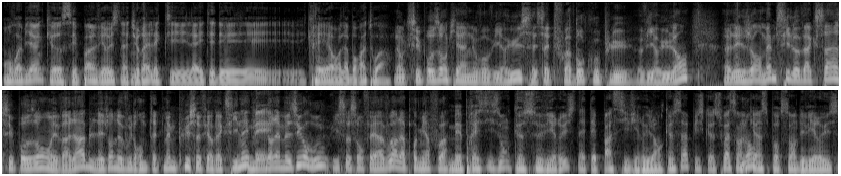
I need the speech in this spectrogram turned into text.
on voit bien que c'est pas un virus naturel Mhm. et qu'il a été des- créé en laboratoire. Donc supposons qu'il y a un nouveau virus, et cette fois beaucoup plus virulent, les gens, même si le vaccin, supposons, est valable, les gens ne voudront peut-être même plus se faire vacciner, Mais- dans la mesure où ils se sont fait avoir la première fois. Mais précisons que ce virus n'était pas si virulent que ça, puisque 75% du virus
